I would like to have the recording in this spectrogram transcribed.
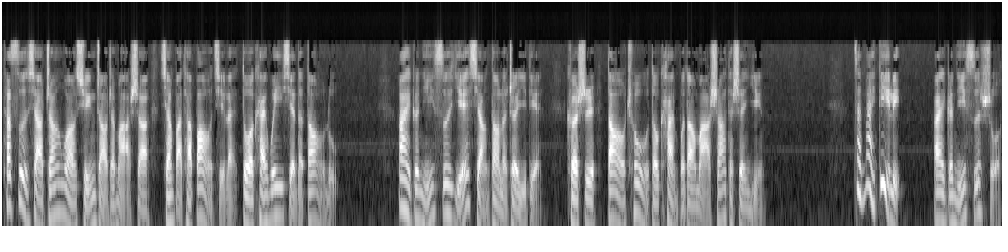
他四下张望，寻找着玛莎，想把她抱起来，躲开危险的道路。艾格尼斯也想到了这一点，可是到处都看不到玛莎的身影。在麦地里，艾格尼斯说：“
